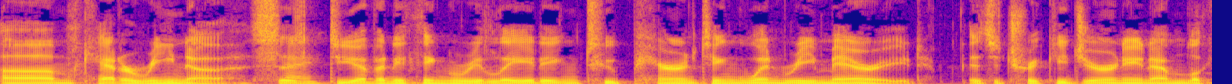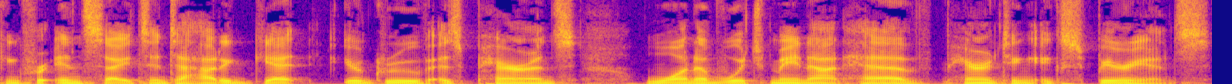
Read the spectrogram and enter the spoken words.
Um, Katerina says, Okay. "Do you have anything relating to parenting when remarried? It's a tricky journey, and I'm looking for insights into how to get your groove as parents. One of which may not have parenting experience.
